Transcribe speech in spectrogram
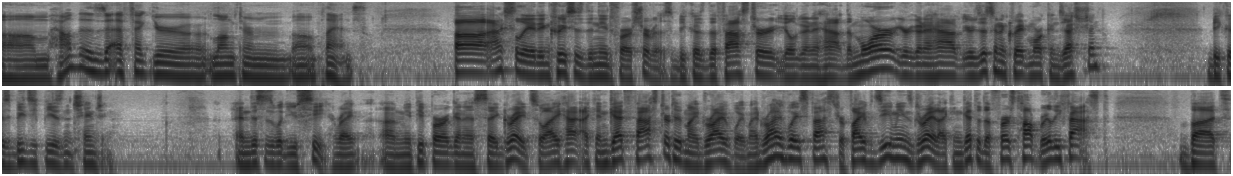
Um, how does that affect your long-term uh, plans? Uh, actually, it increases the need for our service because the faster you're going to have, the more you're going to have, you're just going to create more congestion because BGP isn't changing. And this is what you see, right? I mean, people are going to say, great, so I, ha- I can get faster to my driveway. My driveway is faster. 5G means great. I can get to the first hop really fast. But,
